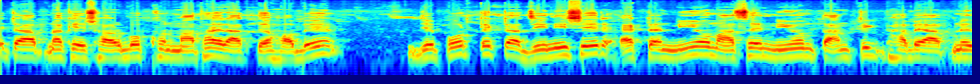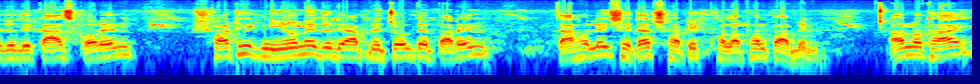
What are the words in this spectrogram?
এটা আপনাকে সর্বক্ষণ মাথায় রাখতে হবে যে প্রত্যেকটা জিনিসের একটা নিয়ম আছে। নিয়ম তান্ত্রিকভাবে আপনি যদি কাজ করেন সঠিক নিয়মে যদি আপনি চলতে পারেন, তাহলেই সেটার সঠিক ফলাফল পাবেন। অন্যথায়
